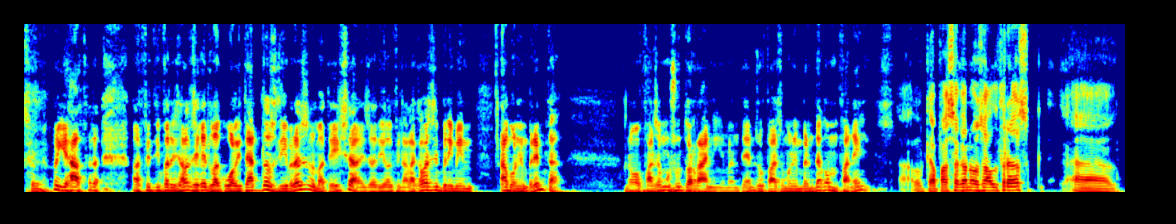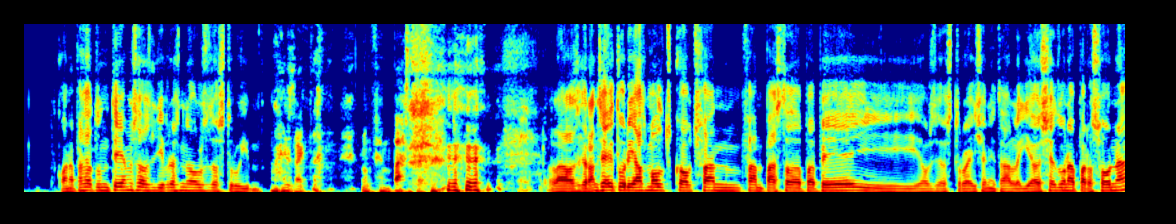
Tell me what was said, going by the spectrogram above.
Sí. No hi ha altre. El fet diferencial és aquest, la qualitat dels llibres és la mateixa, és a dir, al final acabes imprimint amb una impremta. No, ho fas amb un soterrani, m'entens? Ho fas amb una impremta com fan ells. El que passa que nosaltres, eh, quan ha passat un temps els llibres no els destruïm. Exacte, no fem pasta. Les grans editorials molts cops fan, fan pasta de paper i els destrueixen i tal. Jo sé d'una persona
